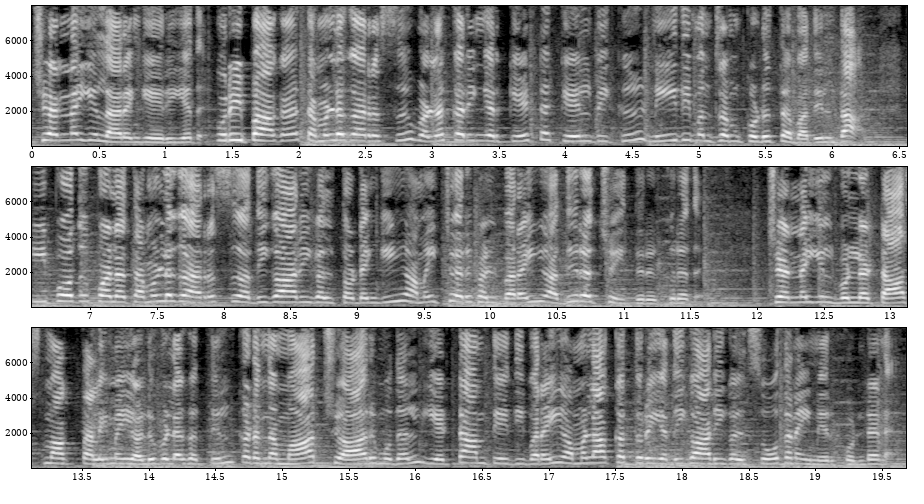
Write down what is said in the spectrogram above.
சென்னையில் அரங்கேறியது. குறிப்பாக தமிழக அரசு வழக்கறிஞர் கேட்ட கேள்விக்கு நீதிமன்றம் கொடுத்த பதில்தான். இப்போது பல தமிழக அரசு அதிகாரிகள் தொடங்கி அமைச்சர்கள் வரை அதிரச் செய்திருக்கிறது. சென்னையில் உள்ள டாஸ்மாக் தலைமை அலுவலகத்தில் கடந்த மார்ச் ஆறு முதல் எட்டாம் தேதி வரை அமலாக்கத்துறை அதிகாரிகள் சோதனை மேற்கொண்டனர்.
